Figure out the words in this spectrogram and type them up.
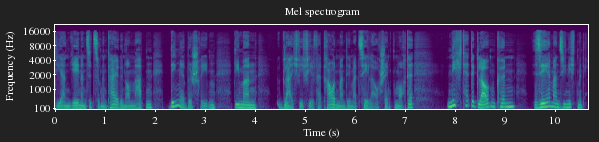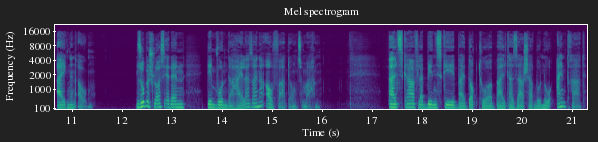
die an jenen Sitzungen teilgenommen hatten, Dinge beschrieben, die man, gleich wie viel Vertrauen man dem Erzähler auch schenken mochte, nicht hätte glauben können, sähe man sie nicht mit eigenen Augen. So beschloss er denn, dem Wunderheiler seine Aufwartung zu machen. Als Graf Labinski bei Dr. Balthasar Charbonneau eintrat,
